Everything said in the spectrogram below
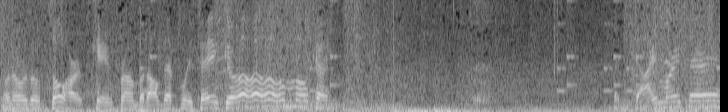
Don't know where those soul hearts came from, but I'll definitely take them. Okay. A dime right there?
